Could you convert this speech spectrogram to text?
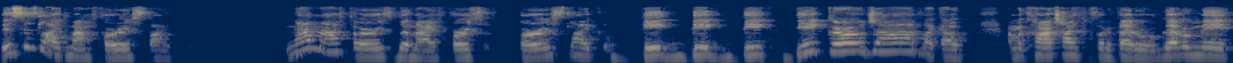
this is like my first like not my first, but my first first like big, big, big, big girl job. Like I, I'm a contractor for the federal government,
